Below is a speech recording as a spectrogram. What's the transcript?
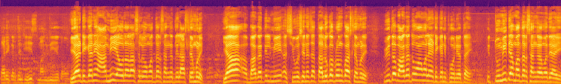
कार्यकर्त्यांची हीच मागणी आहे या ठिकाणी आम्ही येवला लासलगाव मतदारसंघातलेला असल्यामुळे या भागातील मी शिवसेनेचा तालुका प्रमुख असल्यामुळे विविध भागातून आम्हाला या ठिकाणी फोन येत आहे की तुम्ही त्या मतदारसंघामध्ये आहे.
